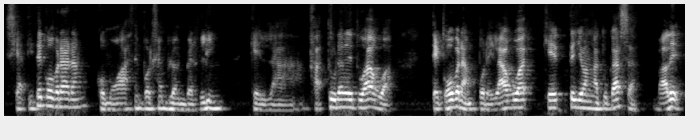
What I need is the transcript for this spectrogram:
Si a ti te cobraran, como hacen, por ejemplo, en Berlín, que la factura de tu agua te cobran por el agua que te llevan a tu casa, ¿vale?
